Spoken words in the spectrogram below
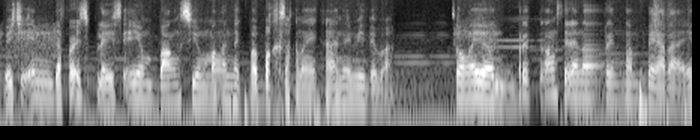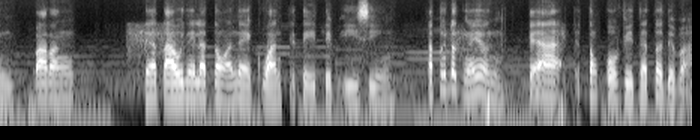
Which in the first place, eh yung banks yung mga nagpabaksak ng economy, di ba? So ngayon, Mm. print lang sila ng print ng pera and parang tinatawag nila tong ano eh, quantitative easing. Katulad ngayon, kaya itong COVID na to, di ba?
